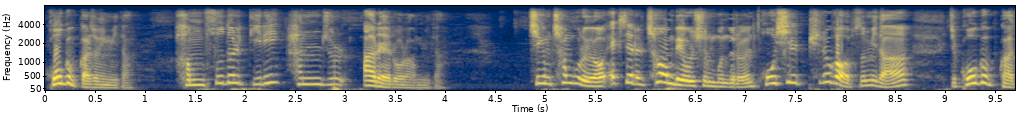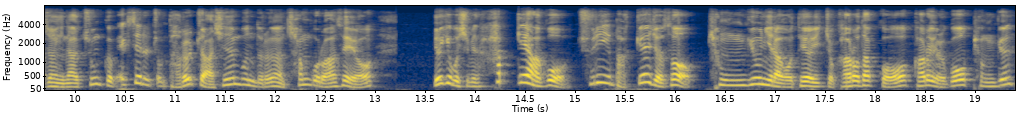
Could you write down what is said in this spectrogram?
고급 과정입니다. 함수들끼리 한 줄 아래로 합니다. 지금 참고로요, 엑셀을 처음 배우시는 분들은 보실 필요가 없습니다. 고급 과정이나 중급 엑셀을 좀 다룰 줄 아시는 분들은 참고로 하세요. 여기 보시면 합계하고 줄이 바뀌어져서 평균이라고 되어 있죠. 가로 닫고, 가로 열고, 평균,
